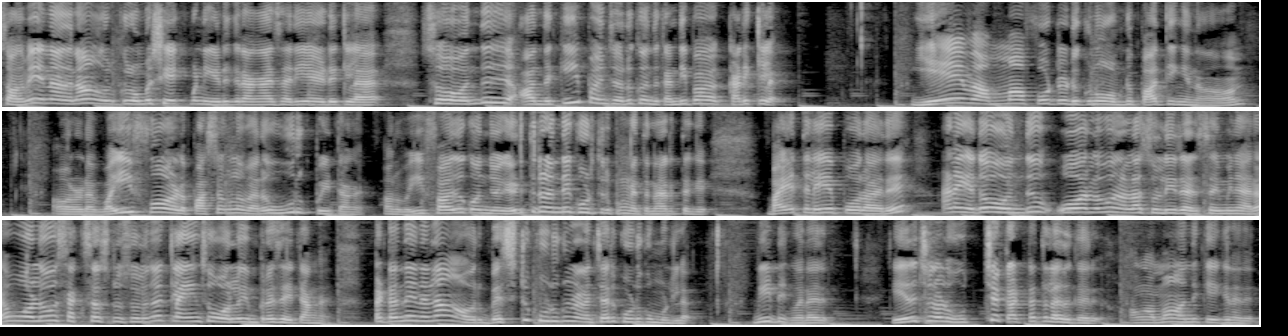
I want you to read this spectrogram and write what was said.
ஸோ அதுவே என்ன ஆகுதுன்னா அவங்களுக்கு ரொம்ப ஷேக் பண்ணி எடுக்கிறாங்க சரியாக எடுக்கல. ஸோ வந்து அந்த கீ பாயிண்ட்ஸ் வரைக்கும் அது கண்டிப்பாக கிடைக்கல. ஏன் அம்மா ஃபோட்டோ எடுக்கணும் அப்படின்னு பார்த்தீங்கன்னா அவரோட ஒய்ஃபும் அவரோட பசங்களும் வேற ஊருக்கு போயிட்டாங்க. அவர் ஒய்ஃபாவது கொஞ்சம் எடுத்துகிட்டு வந்தே கொடுத்துருப்பாங்க இந்த நேரத்துக்கு. பயத்திலேயே போகிறாரு ஆனால் ஏதோ வந்து ஓரளவு நல்லா சொல்லிடுறாரு செமினாரை. ஓரளவு சக்ஸஸ்னு சொல்லுங்க கிளைண்ட்ஸும் ஓரளவு இம்ப்ரெஸ் ஆயிட்டாங்க. பட் வந்து என்னன்னா அவர் பெஸ்ட்டு கொடுக்கணும்னு நினச்சாரு கொடுக்க முடியல. வீட்டுக்கு வராது எரிச்சலோட உச்ச கட்டத்தில் இருக்காரு. அவங்க அம்மா வந்து கேட்குறது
